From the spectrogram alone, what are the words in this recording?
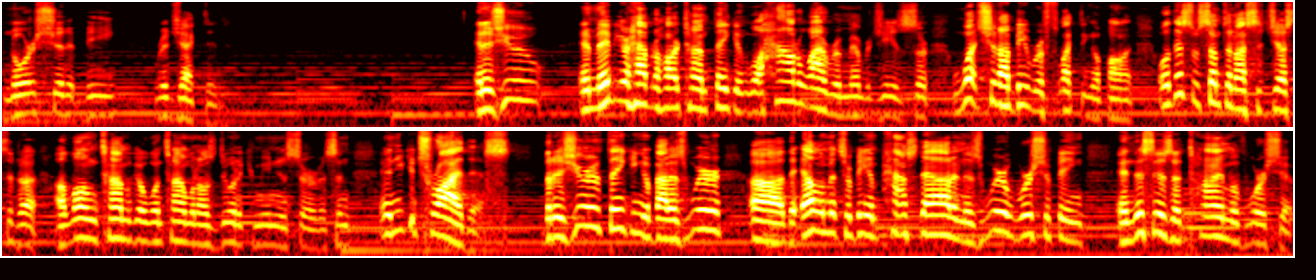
nor should it be rejected. And as you and maybe you're having a hard time thinking, well, how do I remember Jesus? Or what should I be reflecting upon? Well, this was something I suggested a, a long time ago, one time when I was doing a communion service. And, and you can try this. But as you're thinking about, as we're, uh, the elements are being passed out, and as we're worshiping, and this is a time of worship,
